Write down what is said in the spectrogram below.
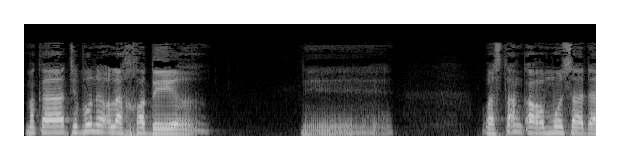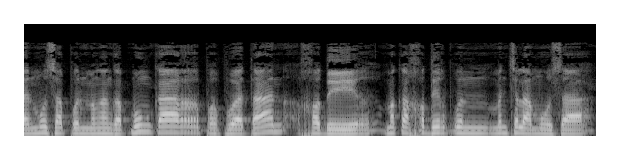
Maka dibunuh oleh Khadir. Wastangkar Musa dan Musa pun menganggap mungkar perbuatan Khadir. Maka Khadir pun mencela Musa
